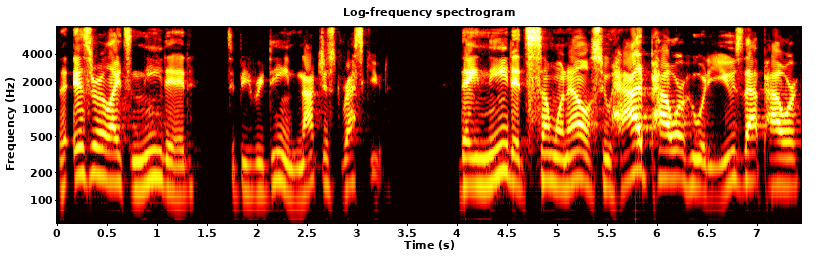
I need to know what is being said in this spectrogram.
The Israelites needed to be redeemed, not just rescued. They needed someone else who had power, who would use that power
